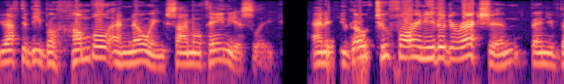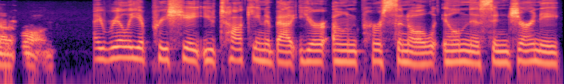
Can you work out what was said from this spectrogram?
You have to be both humble and knowing simultaneously. And if you go too far in either direction, then you've done it wrong. I really appreciate you talking about your own personal illness and journey.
